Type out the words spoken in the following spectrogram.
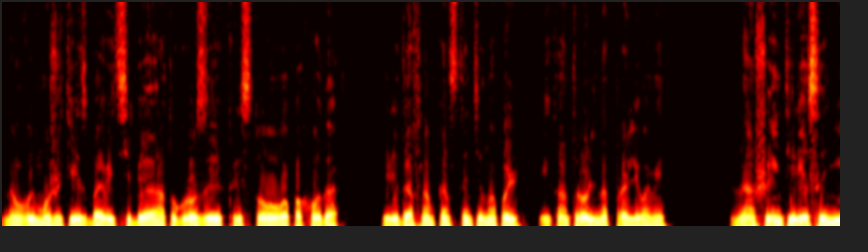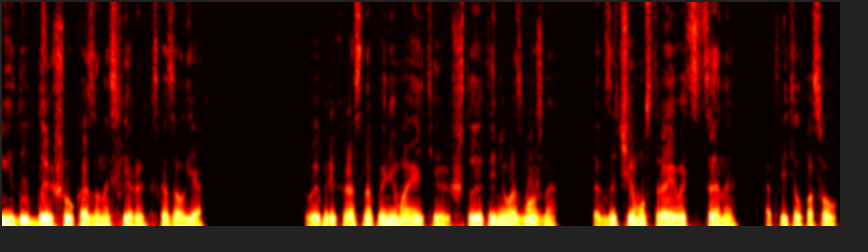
но вы можете избавить себя от угрозы крестового похода, передав нам Константинополь и контроль над проливами. Наши интересы не идут дальше указанной сферы, сказал я. Вы прекрасно понимаете, что это невозможно. Так зачем устраивать сцены? ответил посол.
